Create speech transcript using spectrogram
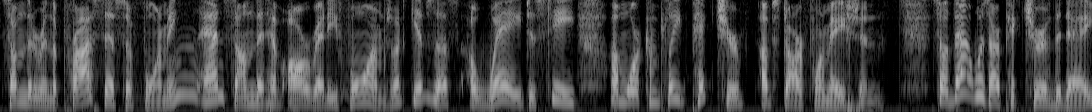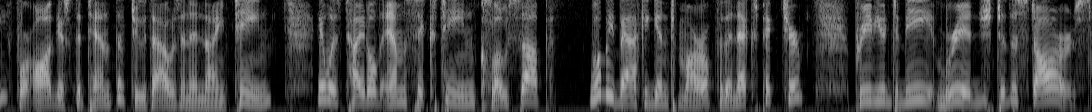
some that are in the process of forming, and some that have already formed. So it gives us a way to see a more complete picture of star formation. So that was our picture of the day for August the 10th of 2019. It was titled M16 Close Up. We'll be back again tomorrow for the next picture, previewed to be Bridge to the Stars.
